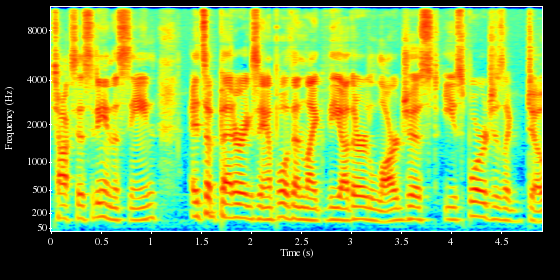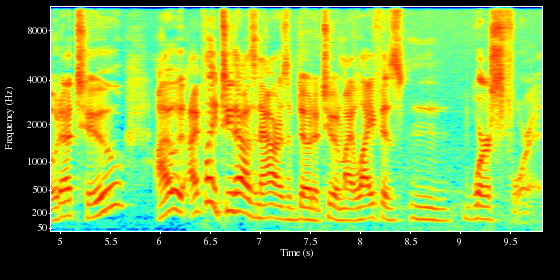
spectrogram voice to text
toxicity in the scene, it's a better example than like the other largest esports which is like Dota 2. I w- I played 2,000 hours of Dota 2, and my life is mm, worse for it.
